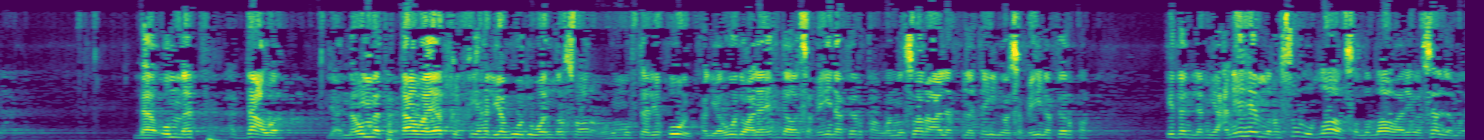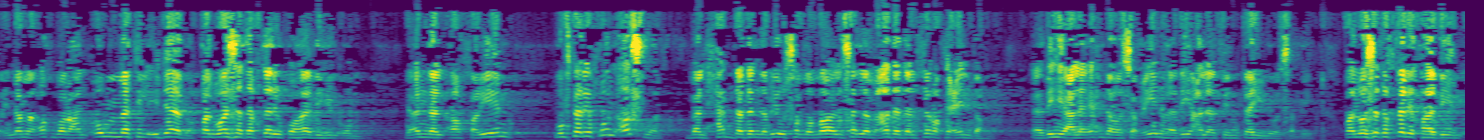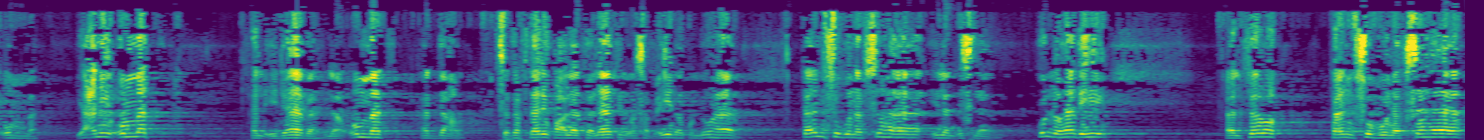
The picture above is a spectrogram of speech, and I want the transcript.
لا أمة الدعوة لأن أمة الدعوة يدخل فيها اليهود والنصارى وهم مفترقون. فاليهود على 71 فرقة والنصارى على 72 فرقة. إذا لم يعنهم رسول الله صلى الله عليه وسلم وإنما أخبر عن أمة الإجابة. قال وستفترق هذه الأمة. لأن الآخرين مفترقون أصلا بل حدد النبي صلى الله عليه وسلم عدد الفرق عندهم. هذه على 71 هذه على 72 قال وستفترق هذه الأمة. يعني أمة الإجابة لا أمة الدعوة. ستفترق على 73 كلها تنسب نفسها إلى الإسلام. كل هذه الفرق تنسب نفسها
